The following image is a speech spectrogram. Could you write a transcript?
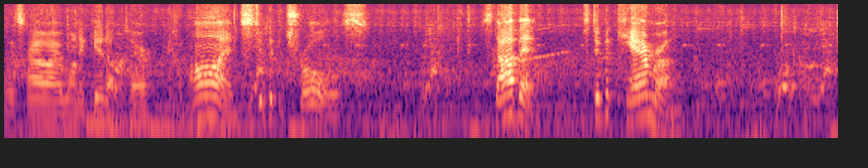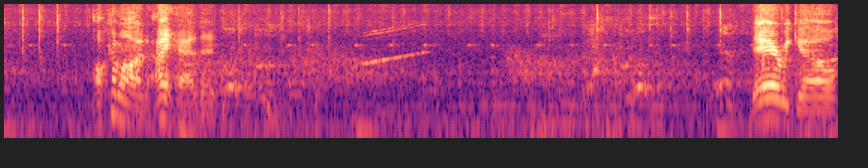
That's how I want to get up there. Come on, stupid controls. Stop it! Stupid camera! Oh, come on, I had it. There we go.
